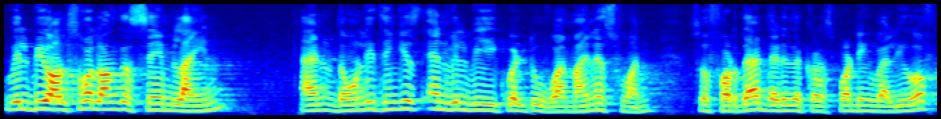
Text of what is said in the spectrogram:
will be also along the same line and the only thing is n will be equal to 1 minus 1. So, for that there is a corresponding value of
